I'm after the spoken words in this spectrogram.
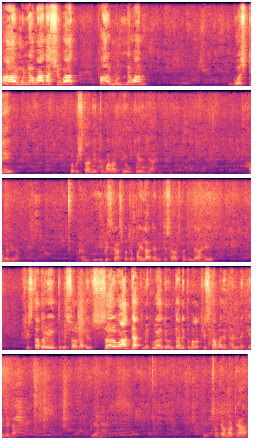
फार मूल्यवान आशीर्वाद फार मूल्यवान गोष्टी प्रभुष्ठाने तुम्हाला देव केलेल्या आहेत. हालेलुया कारण की एपिस्कास पहिला ज्याने तिसऱ्या वर्षात दिलेला आहे ख्रिस्ताद्वारे तुम्ही स्वर्गातील सर्व आध्यात्मिक वळ देऊन त्याने तुम्हाला ख्रिस्तामध्ये धन्य केलेलं आहे प्रियाने. हे छोट्या मोठ्या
